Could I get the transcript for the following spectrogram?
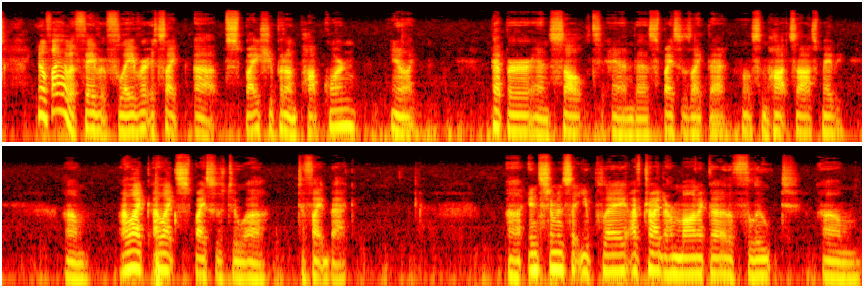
You know, if I have a favorite flavor, it's like uh, spice you put on popcorn. You know, like pepper and salt and uh, spices like that. Well, some hot sauce maybe. Um, I like I like spices to uh, to fight back. Uh, instruments that you play. I've tried the harmonica, the flute. Um,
